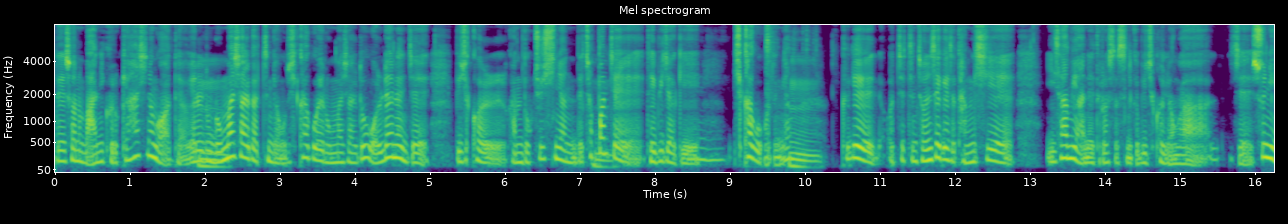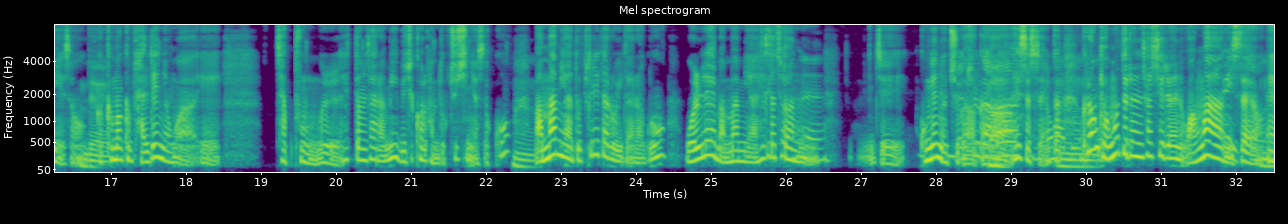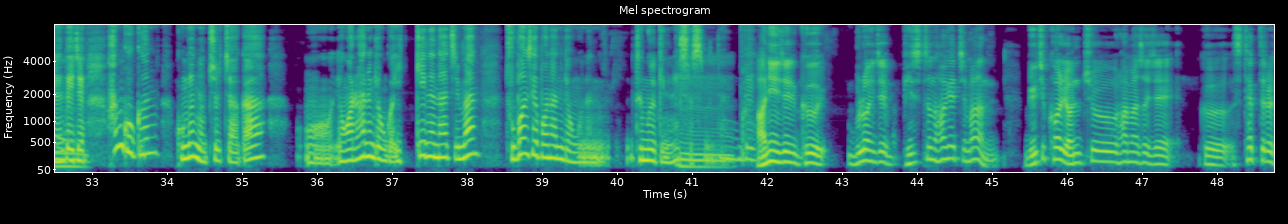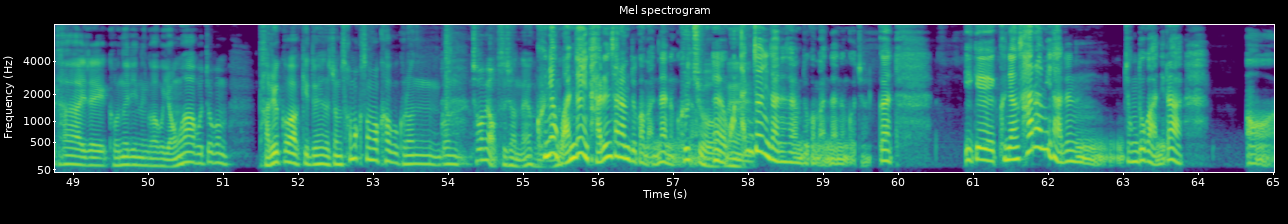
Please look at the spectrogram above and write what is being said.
데서는 많이 그렇게 하시는 것 같아요. 예를 들면 음. 롭 마샬 같은 경우도 시카고의 롭 마샬도 원래는 이제 뮤지컬 감독 출신이었는데 첫 번째 음. 데뷔작이 음. 시카고거든요. 음. 그게 어쨌든 전 세계에서 당시에 2, 3위 안에 들었었으니까 뮤지컬 영화 이제 순위에서 네. 그러니까 그만큼 잘 된 영화에 작품을 했던 사람이 뮤지컬 감독 출신이었었고 음. 맘마미아도 필리다 로이드라고 원래 맘마미아 했었던 네. 이제 공연 연출가가, 연출가가 했었어요. 그러니까 음. 그런 경우들은 사실은 왕왕 있어요. 네. 근데 이제 한국은 공연 연출자가 어, 영화를 하는 경우가 있기는 하지만 두 번, 세 번 하는 경우는 드물기는 했었습니다. 음. 아니, 이제 그, 물론 이제 비슷은 하겠지만 뮤지컬 연출하면서 이제 그 스탭들을 다 이제 거느리는 거하고 영화하고 조금 다를 것 같기도 해서 좀 서먹서먹하고 그런 건 처음에 없으셨나요? 그러면? 그냥 완전히 다른 사람들과 만나는 거죠. 그렇죠. 네, 네. 완전히 다른 사람들과 만나는 거죠. 그러니까 이게 그냥 사람이 다른 정도가 아니라 어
